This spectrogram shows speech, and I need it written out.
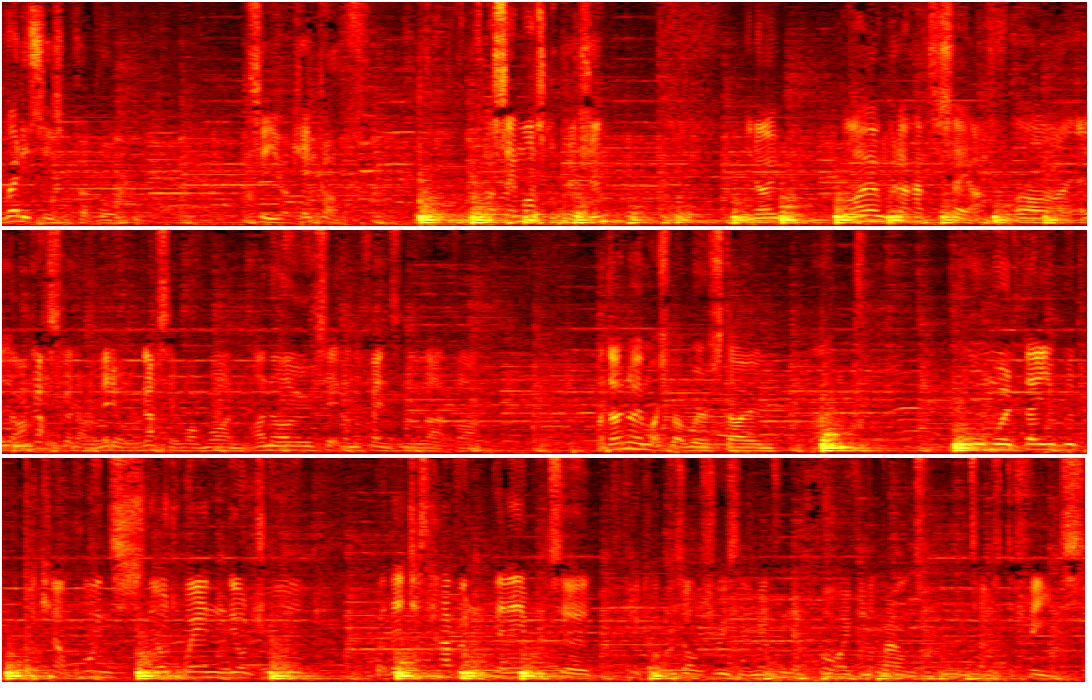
ready to see some football. See you at kick off. I'm not saying my school prediction. You know, I am going to have to say, I oh, I'm going to have to go down the middle. I'm going to say 1 1. I know, sitting on the fence and all that, but I don't know much about Wealdstone. And Boreham Wood, they were picking up points, the odd win, the odd draw, but they just haven't been able to pick up results recently. I, mean, I think they're five on the bounce in terms of defeats.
